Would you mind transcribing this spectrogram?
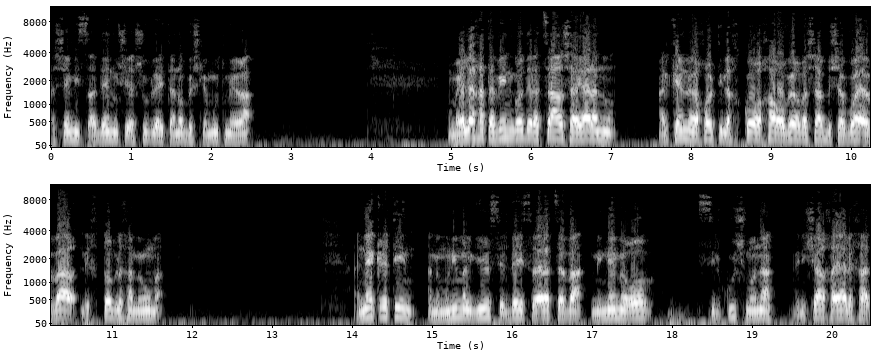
השם יסעדנו שישוב לאיתנו בשלמות מהרה. ומאליך תבין גודל הצער שהיה לנו, על כן לא יכולתי לחקור אחר עובר ושב בשבוע עבר, לכתוב לך מאומה. הנקרטים, הממונים על גיוס ילדי ישראל לצבא, מיני מרוב, סילקו שמונה, ונשאר חייל אחד.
